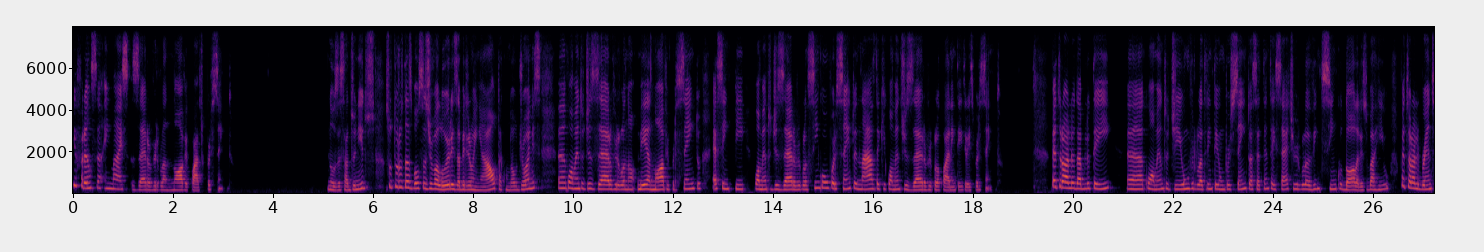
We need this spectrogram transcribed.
e França em mais 0,94%. Nos Estados Unidos, os futuros das bolsas de valores abriram em alta, com Dow Jones com aumento de 0,69%, S&P com aumento de 0,51% e Nasdaq com aumento de 0,43%. Petróleo WTI uh, com aumento de 1,31% a 77,25 dólares o barril. O petróleo Brent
